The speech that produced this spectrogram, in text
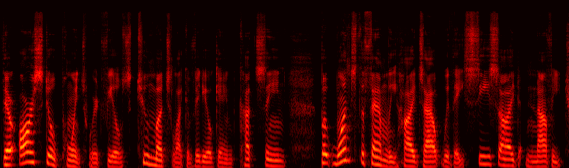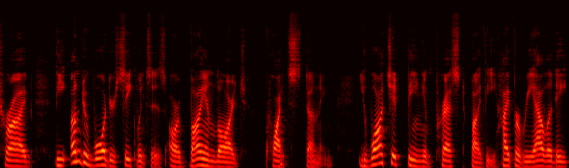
There are still points where it feels too much like a video game cutscene, but once the family hides out with a seaside Navi tribe, the underwater sequences are by and large quite stunning. You watch it being impressed by the hyperreality,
